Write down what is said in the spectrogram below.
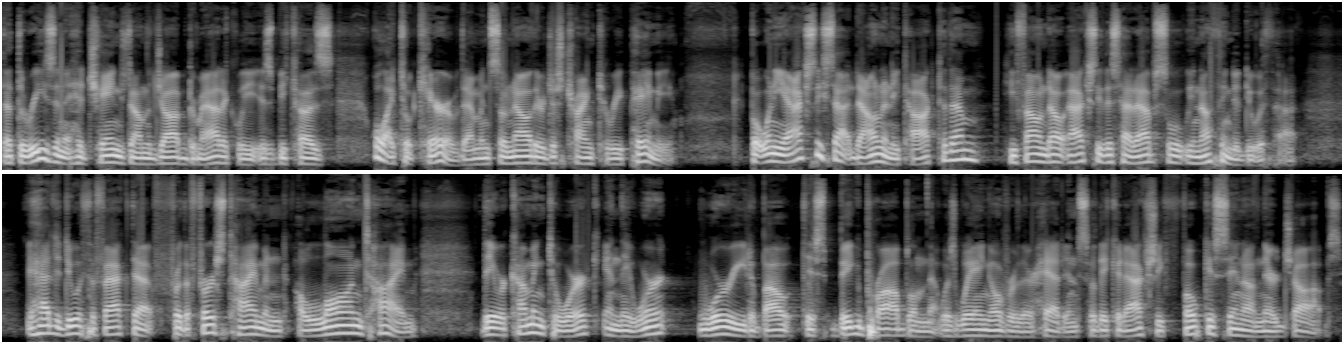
that the reason it had changed on the job dramatically is because, well, I took care of them. And so now they're just trying to repay me. But when he actually sat down and he talked to them, he found out actually this had absolutely nothing to do with that. It had to do with the fact that for the first time in a long time, they were coming to work and they weren't worried about this big problem that was weighing over their head. And so they could actually focus in on their jobs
